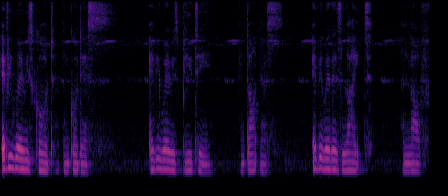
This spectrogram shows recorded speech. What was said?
Everywhere is God and Goddess. Everywhere is beauty and darkness. Everywhere there's light and love.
